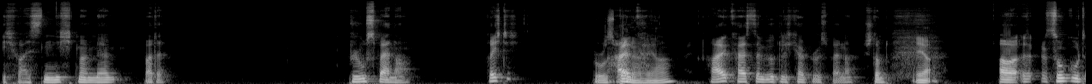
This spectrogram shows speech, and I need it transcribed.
Ich weiß nicht mal mehr, Warte. Bruce Banner. Richtig? Bruce Hulk. Banner, ja. Hulk heißt in Wirklichkeit Bruce Banner. Stimmt. Ja. Aber äh, so gut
